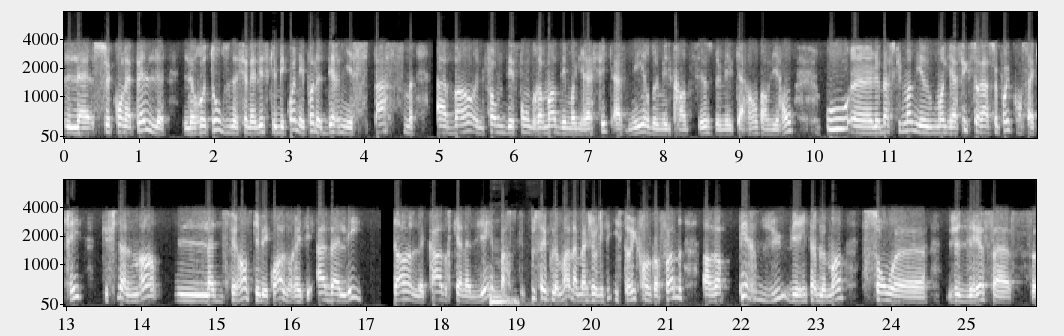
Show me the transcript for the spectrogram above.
ce qu'on appelle le, retour du nationalisme québécois n'est pas le dernier spasme avant une forme d'effondrement démographique à venir, 2036, 2040 environ, où euh, le basculement démographique sera à ce point consacré que finalement, la différence québécoise aurait été avalée dans le cadre canadien mmh. parce que tout simplement la majorité historique francophone aura perdu véritablement son, euh, je dirais, sa, sa,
